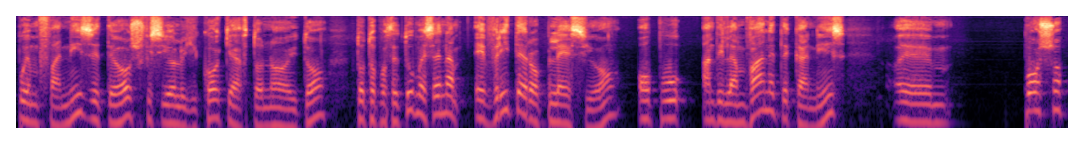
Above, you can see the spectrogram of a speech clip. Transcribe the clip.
που εμφανίζεται ως φυσιολογικό και αυτονόητο το τοποθετούμε σε ένα ευρύτερο πλαίσιο όπου αντιλαμβάνεται κανείς ε, πόσο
